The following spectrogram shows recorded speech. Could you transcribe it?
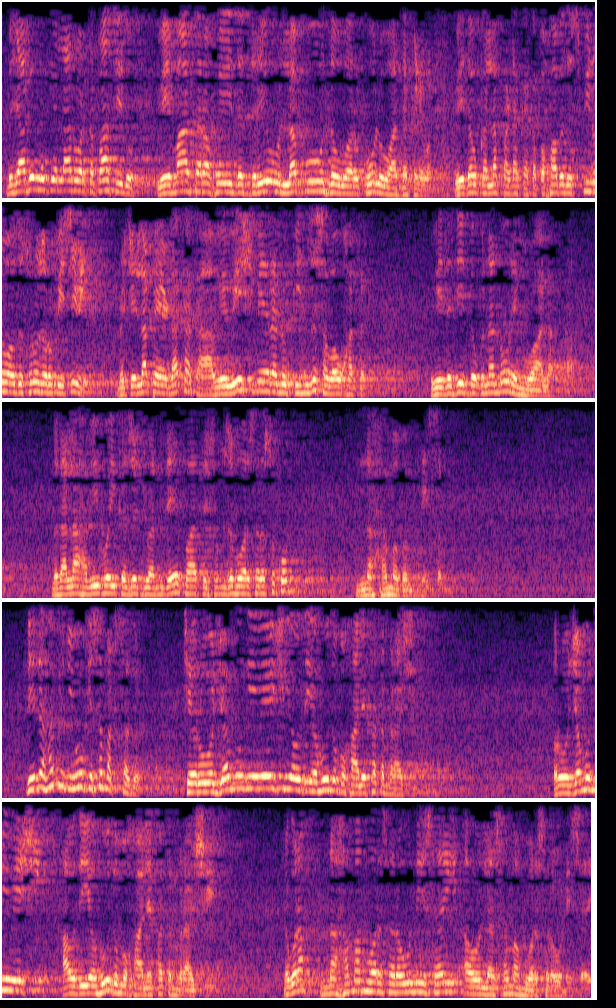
د جابر رضی الله عنه ورته پاسې دو وی ما سره خو د دریو لپو د ورکول وعده کړو وی دا کله پټکا که په خو د سپینو او د سرو زرو پیسې وی نو چې لپه ډکا کا وی ویش مېر نو 1500 وخت وی د دې دغنه نورې مواله نو د الله حبيب وای کزه ژوند دې پاتې شوم زب ور سره سکو نه هم بم دې سب دې نه هم دیو کې څه مقصد چې روزه مو دی ویشي او د يهودو مخالفت براشي روزه مو دی ویشي او د يهودو مخالفت براشي وګوره نهمم ور سرونی سي او لسمم ور سرونی سي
